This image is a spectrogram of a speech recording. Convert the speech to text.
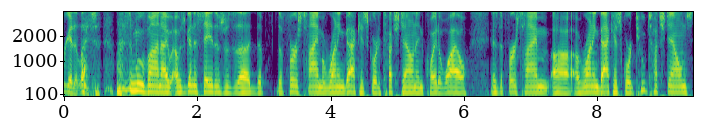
forget it. Let's let's move on. I, I was going to say this was uh, the the first time a running back has scored a touchdown in quite a while. Is the first time uh, a running back has scored two touchdowns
